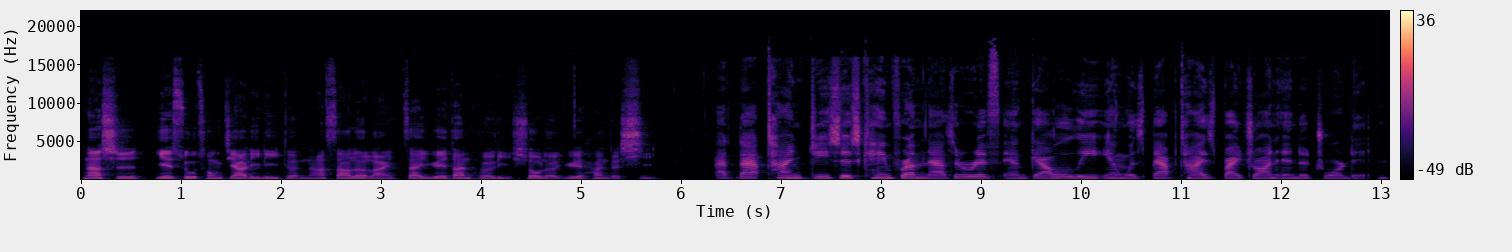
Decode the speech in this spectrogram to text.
那时，耶稣从加利利的拿撒勒来，在约旦河里受了约翰的洗。 At that time, Jesus came from Nazareth in Galilee and was baptized by John in the Jordan.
